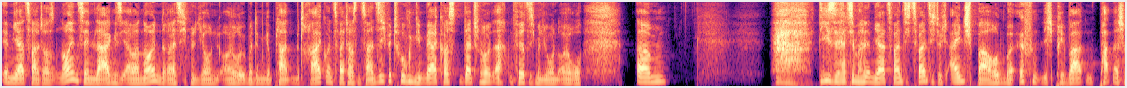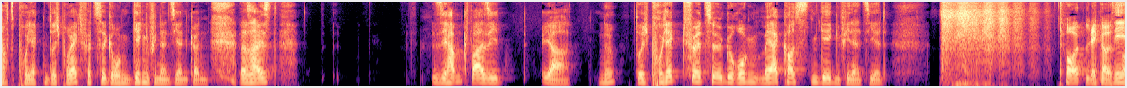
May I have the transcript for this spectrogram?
Im Jahr 2019 lagen sie aber 39 Millionen Euro über dem geplanten Betrag und 2020 betrugen die Mehrkosten dann schon 148 Millionen Euro. Ähm, diese hätte man im Jahr 2020 durch Einsparungen bei öffentlich-privaten Partnerschaftsprojekten durch Projektverzögerungen gegenfinanzieren können. Das heißt, sie haben quasi, ja, ne, durch Projektverzögerungen Mehrkosten gegenfinanziert. Dauert länger, es Nee,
